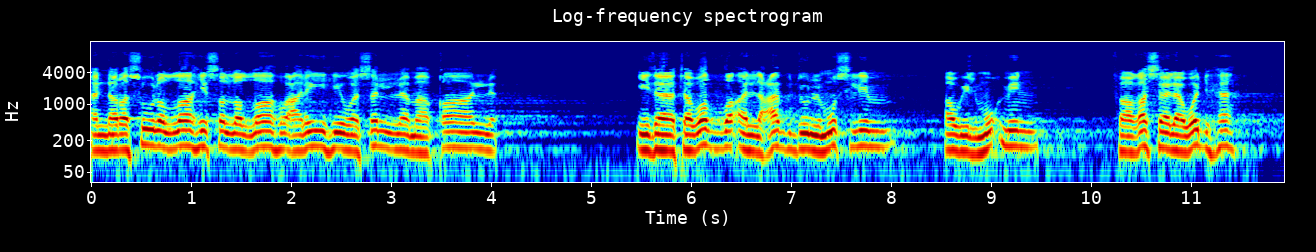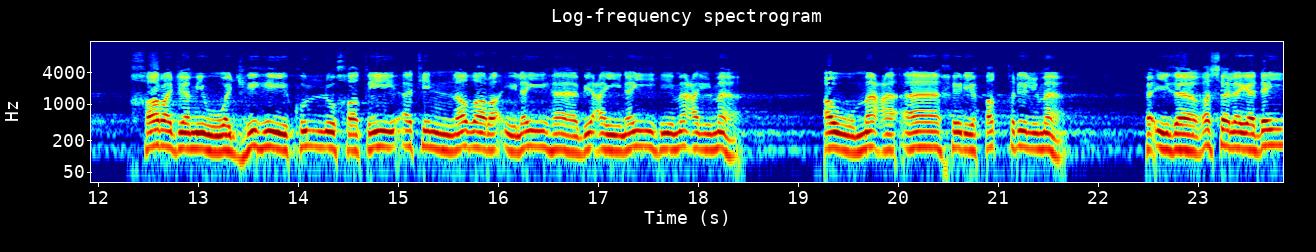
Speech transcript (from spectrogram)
أن رسول الله صلى الله عليه وسلم قال إذا توضأ العبد المسلم أو المؤمن فغسل وجهه خرج من وجهه كل خطيئة نظر إليها بعينيه مع الماء أو مع آخر قطر الماء فإذا غسل يديه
